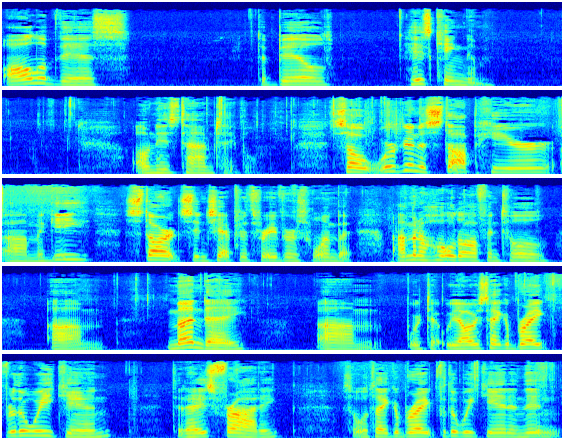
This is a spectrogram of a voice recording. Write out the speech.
all of this to build his kingdom on his timetable. So we're going to stop here. Uh, McGee starts in chapter 3, verse 1, but I'm going to hold off until um, Monday Um, t- we always take a break for the weekend. Today's Friday, so we'll take a break for the weekend, and then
